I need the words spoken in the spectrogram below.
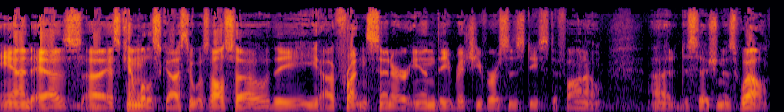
and as, uh, as Ken will discuss, it was also the uh, front and center in the Ricci versus DeStefano uh, decision as well.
